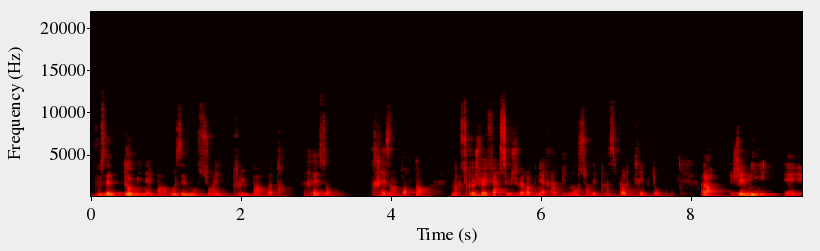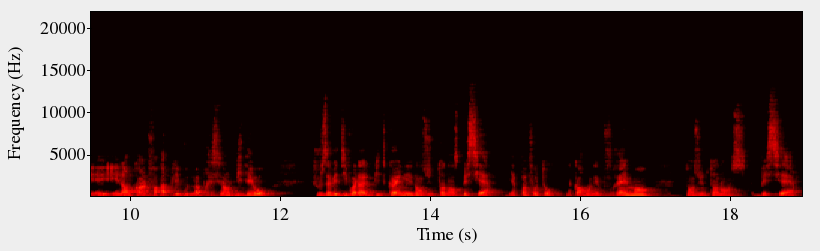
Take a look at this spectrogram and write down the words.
vous êtes dominé par vos émotions et plus par votre raison très important. Donc, ce que je vais faire, c'est que je vais revenir rapidement sur les principaux crypto. Alors, j'ai mis, et, là encore une fois, rappelez-vous de ma précédente vidéo, je vous avais dit, voilà, le Bitcoin est dans une tendance baissière, il n'y a pas photo, d'accord? On est vraiment dans une tendance baissière.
